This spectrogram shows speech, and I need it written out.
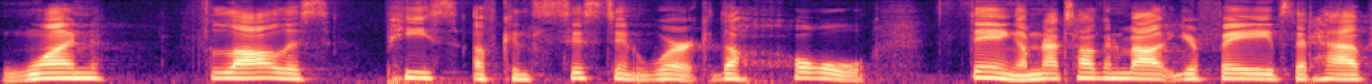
One flawless piece of consistent work. The whole thing. I'm not talking about your faves that have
